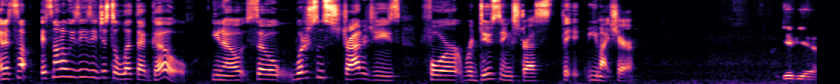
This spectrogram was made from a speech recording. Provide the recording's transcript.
and it's not it's not always easy just to let that go, you know. So, what are some strategies for reducing stress that you might share? I'll give you,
